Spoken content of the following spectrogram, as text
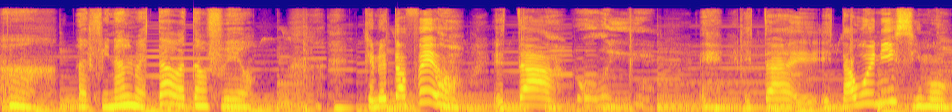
Ah, al final no estaba tan feo. Que no está feo. Está. Uy. eh, Está, eh, está buenísimo.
